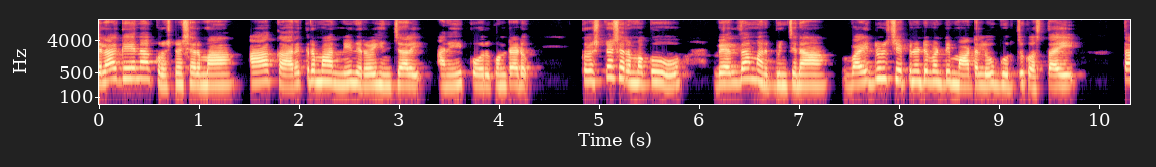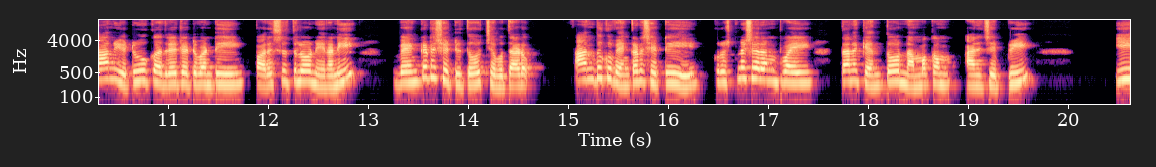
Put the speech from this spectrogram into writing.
ఎలాగైనా కృష్ణ శర్మ ఆ కార్యక్రమాన్ని నిర్వహించాలి అని కోరుకుంటాడు. కృష్ణ శర్మకు వెళ్దాం అనిపించిన వైద్యుడు చెప్పినటువంటి మాటలు గుర్తుకొస్తాయి. తాను ఎటు కదిలేటటువంటి పరిస్థితిలో నేనని వెంకట శెట్టితో చెబుతాడు. అందుకు వెంకట శెట్టి కృష్ణశరంపై తనకెంతో నమ్మకం అని చెప్పి ఈ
